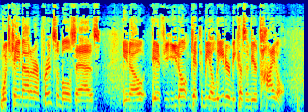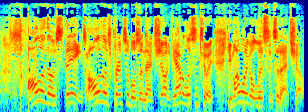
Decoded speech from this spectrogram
Which came out in our principles as, you know, if you don't get to be a leader because of your title. All of those things, all of those principles in that show, and if you haven't listened to it, you might want to go listen to that show.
